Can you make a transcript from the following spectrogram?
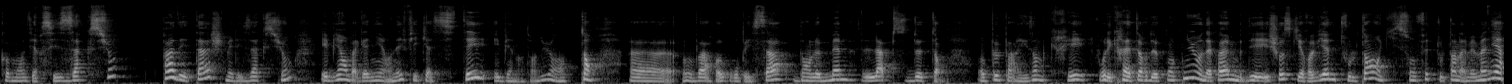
comment dire, ces actions, pas des tâches, mais les actions, eh bien, on va gagner en efficacité et bien entendu en temps. Euh, on va regrouper ça dans le même laps de temps. On peut par exemple créer, pour les créateurs de contenu, on a quand même des choses qui reviennent tout le temps et qui sont faites tout le temps de la même manière.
